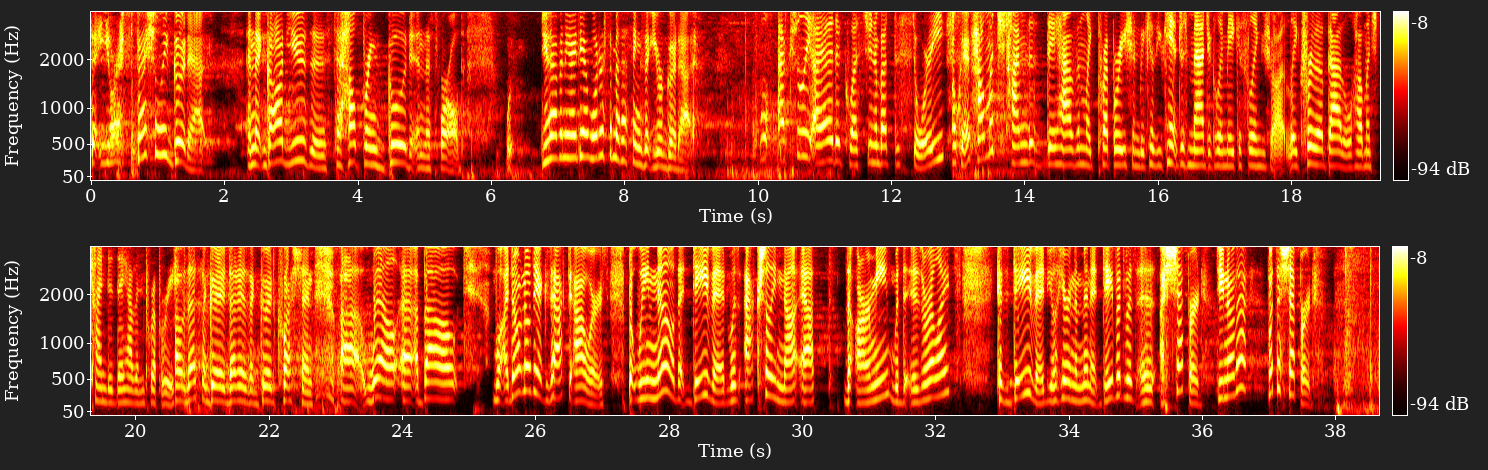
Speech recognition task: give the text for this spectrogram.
that you're especially good at and that God uses to help bring good in this world? Do you have any idea? What are some of the things that you're good at? Well, actually, I had a question about the story. Okay. How much time did they have in like preparation? Because you can't just magically make a slingshot. Like for the battle, how much time did they have in preparation? Oh, that's a good, that is a good question. Uh, well, uh, about, well, I don't know the exact hours, but we know that David was actually not at the army with the Israelites. Because David, you'll hear in a minute, David was a, a shepherd. Do you know that? What's a shepherd?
